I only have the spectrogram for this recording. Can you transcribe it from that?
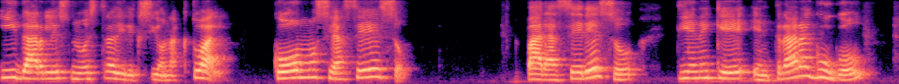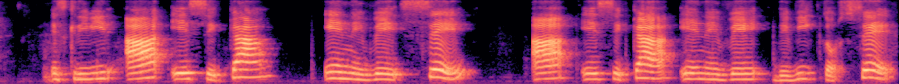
y darles nuestra dirección actual. ¿Cómo se hace eso? Para hacer eso, tiene que entrar a Google, escribir ASKNBC, ASKNB de Víctor C,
